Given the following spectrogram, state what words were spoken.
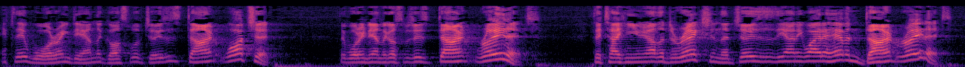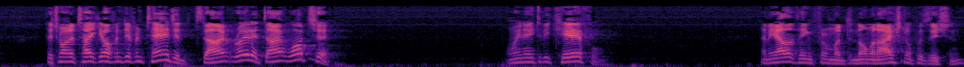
If they're watering down the gospel of Jesus, don't watch it. If they're watering down the gospel of Jesus, don't read it. If they're taking you in another direction that Jesus is the only way to heaven, don't read it. If they're trying to take you off in different tangents, don't read it, don't watch it. We need to be careful. And the other thing from a denominational position,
